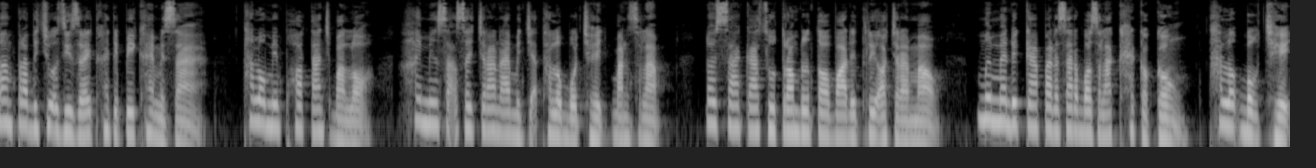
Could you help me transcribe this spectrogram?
បានប្រាប់វិទ្យុអេស៊ីសរ៉ៃថ្ងៃទី2ខែមេសាថាលោកមានផតតានច្បាស់លាស់ហើយមានសាក់សីច្រើនដែលបញ្ជាក់ថាលោកបុកឆេកបានស្លាប់ដោយសារការស៊ូទ្រាំរឿងតវ៉ាដីធ្លីអស់ច្រើនម៉ោងមិនមែនដោយការបដិសេធរបស់សាលាខេត្តកកុងថាលោកបុកឆេក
